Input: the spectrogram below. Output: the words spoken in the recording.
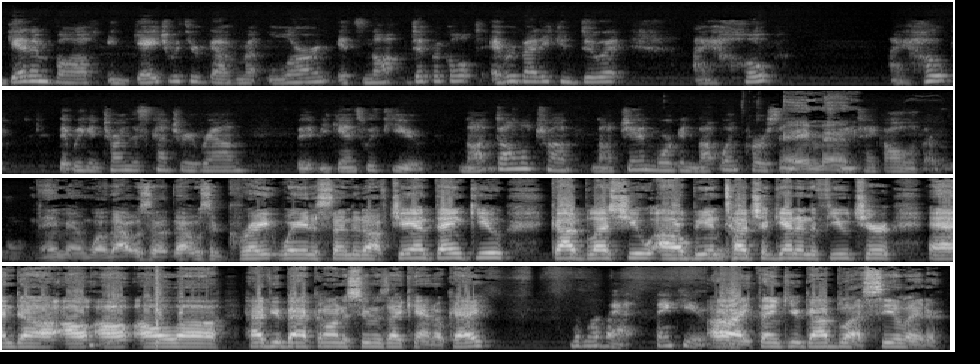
get involved, engage with your government, learn. It's not difficult. Everybody can do it. I hope, I hope that we can turn this country around but it begins with you, not Donald Trump, not Jan Morgan, not one person. Amen. take all of us. Amen. Well, that was a that was a great way to send it off. Jan, thank you. God bless you. I'll be in touch again in the future, and uh, I'll I'll, I'll uh, have you back on as soon as I can. Okay. Love that. Thank you. All right. Thank you. God bless. See you later.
